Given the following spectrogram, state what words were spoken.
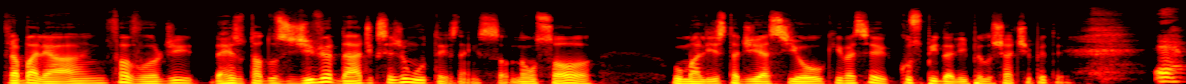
trabalhar em favor de dar resultados de verdade que sejam úteis, né? Isso, não só uma lista de SEO que vai ser cuspida ali pelo ChatGPT. É,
